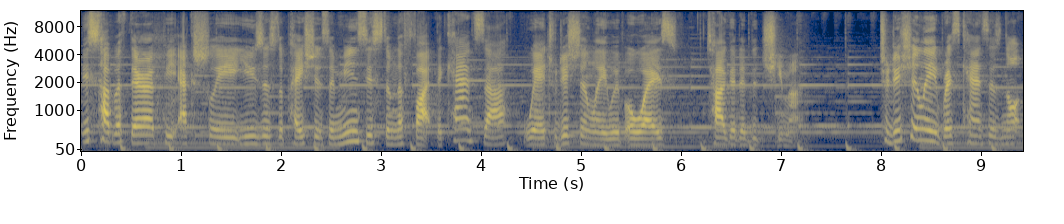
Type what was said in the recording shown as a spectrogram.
This type of therapy actually uses the patient's immune system to fight the cancer, where traditionally we've always targeted the tumour. Traditionally, breast cancer has not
